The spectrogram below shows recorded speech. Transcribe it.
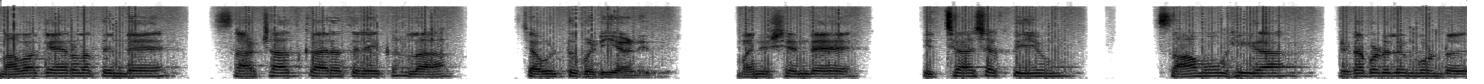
നവകേരളത്തിന്റെ സാക്ഷാത്കാരത്തിലേക്കുള്ള ചവിട്ടുപടിയാണിത്. മനുഷ്യന്റെ ഇച്ഛാശക്തിയും സാമൂഹിക ഇടപെടലും കൊണ്ട്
